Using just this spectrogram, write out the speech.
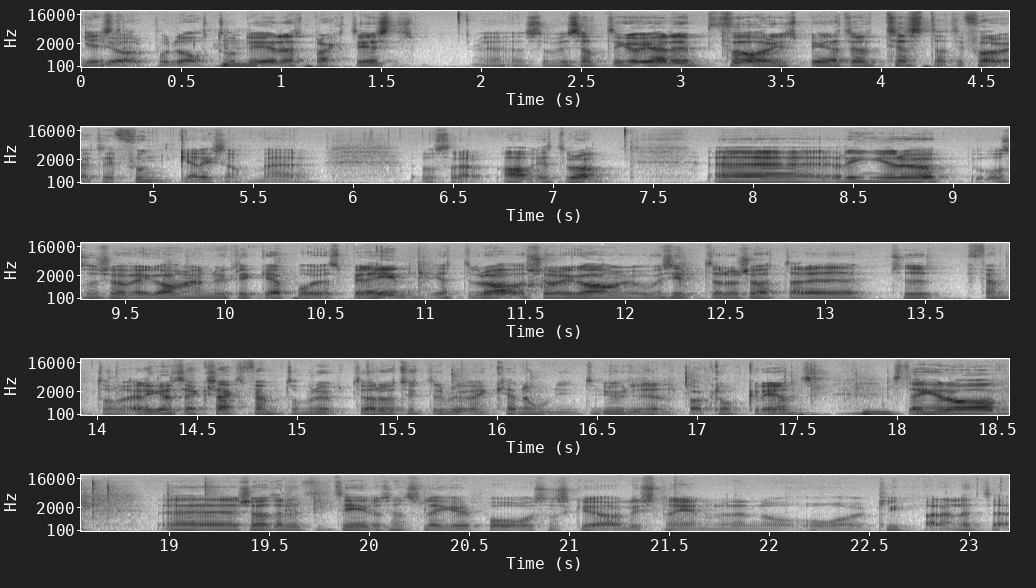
Just gör det. på datorn. Mm. Det är rätt praktiskt. Eh, Så vi satte igång. Jag hade förinspelat, jag hade testat i förväg att det funkar liksom. Med, och sådär. Ja, jättebra. Eh, ringer upp och så kör vi igång. Nu klickar jag på att spela in. Jättebra, kör igång och vi sitter och tjötar i typ 15, eller ganska exakt 15 minuter och tyckte det blev en kanonintervju. Det kändes bara klockrent. Mm. Stänger av, eh, tjötar lite till och sen så lägger vi på och så ska jag lyssna igenom den och, och klippa den lite.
